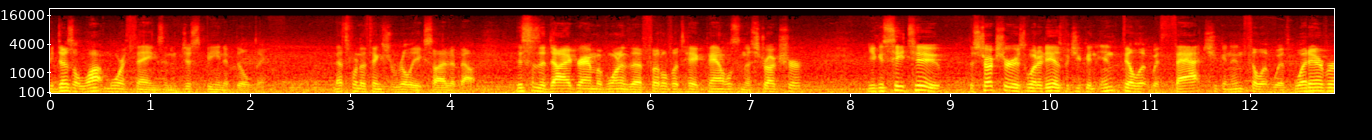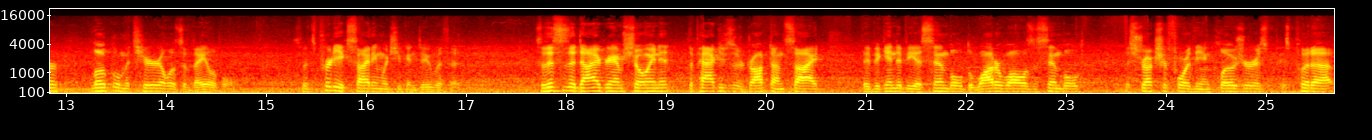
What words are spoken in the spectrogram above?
it does a lot more things than just being a building. That's one of the things we're really excited about. This is a diagram of one of the photovoltaic panels in the structure. You can see too, the structure is what it is, but you can infill it with thatch, you can infill it with whatever local material is available. So it's pretty exciting what you can do with it. So this is a diagram showing it. The packages are dropped on site. They begin to be assembled. The water wall is assembled. The structure for the enclosure is, is put up.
